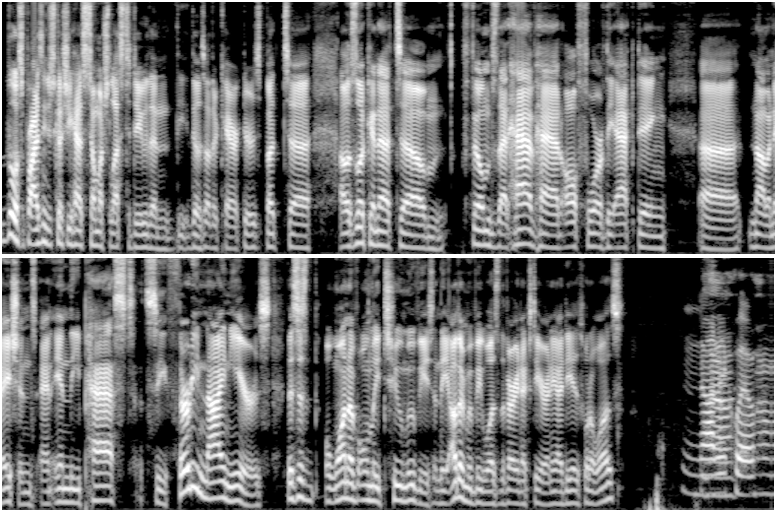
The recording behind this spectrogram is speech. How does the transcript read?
a little surprising just because she has so much less to do than the, those other characters. But uh, I was looking at um, films that have had all four of the acting uh, nominations, and in the past, let's see, 39 years, this is one of only two movies, and the other movie was the very next year. Any ideas what it was? Not Nah, a clue. no,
